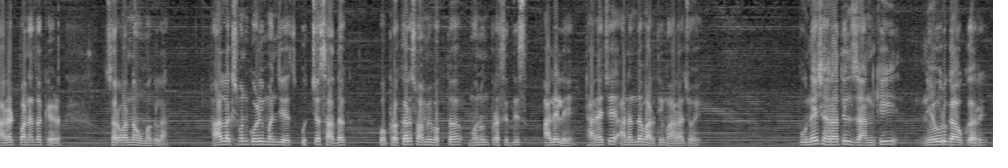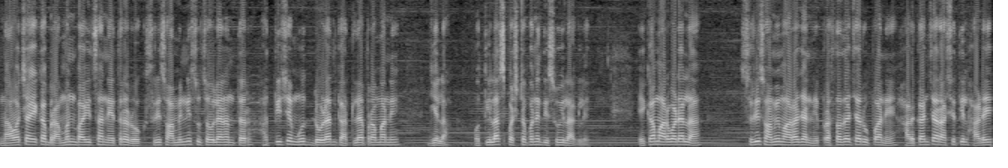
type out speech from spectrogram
खारट पाण्याचा खेळ सर्वांना उमगला. हा लक्ष्मण कोळी म्हणजेच उच्च साधक व प्रखर स्वामी भक्त म्हणून प्रसिद्धीस आलेले ठाण्याचे आनंद भारती महाराज होय. पुणे शहरातील जानकी नेऊरगावकर नावाच्या एका ब्राह्मण बाईचा नेत्ररोग श्री स्वामींनी सुचवल्यानंतर हत्तीचे मूत डोळ्यात घातल्याप्रमाणे गेला. व तिला स्पष्टपणे दिसूही लागले. एका मारवाड्याला श्री स्वामी महाराजांनी प्रसादाच्या रूपाने हाडकांच्या राशीतील हाडे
